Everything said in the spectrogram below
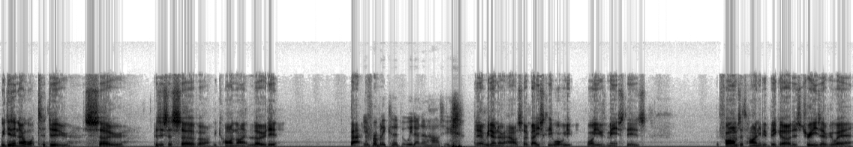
we didn't know what to do. So, because it's a server, we can't like load it back. You probably could, but we don't know how to. yeah, we don't know how. So basically, what we what you've missed is the farm's a tiny bit bigger. There's trees everywhere.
